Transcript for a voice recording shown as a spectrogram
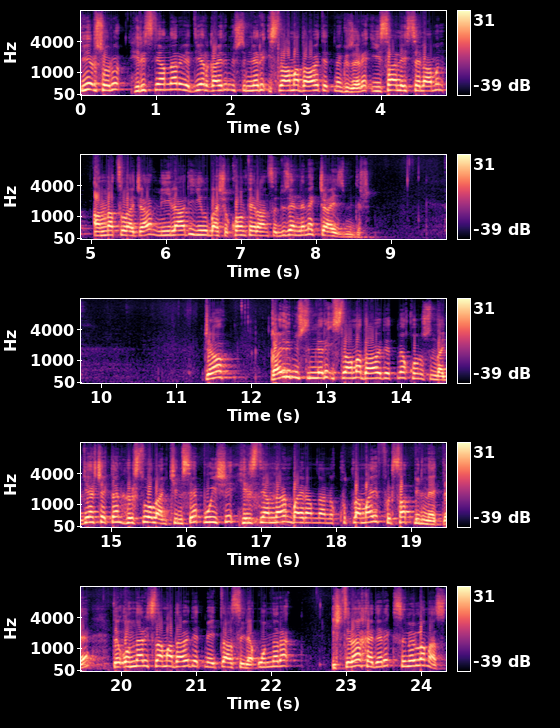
Diğer soru, Hristiyanlar ve diğer gayrimüslimleri İslam'a davet etmek üzere İsa Aleyhisselam'ın anlatılacağı miladi yılbaşı konferansı düzenlemek caiz midir? Cevap, gayrimüslimleri İslam'a davet etme konusunda gerçekten hırslı olan kimse bu işi Hristiyanların bayramlarını kutlamayı fırsat bilmekle ve onları İslam'a davet etme iddiasıyla onlara iştirak ederek sınırlamaz.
